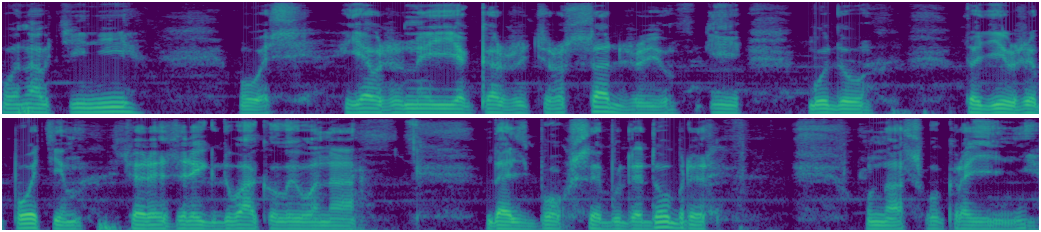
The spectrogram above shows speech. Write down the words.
Вона в тіні. Ось. Я вже неї, як кажуть, розсаджую і буду тоді вже потім, через рік-два, коли вона, дасть Бог, все буде добре у нас в Україні,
